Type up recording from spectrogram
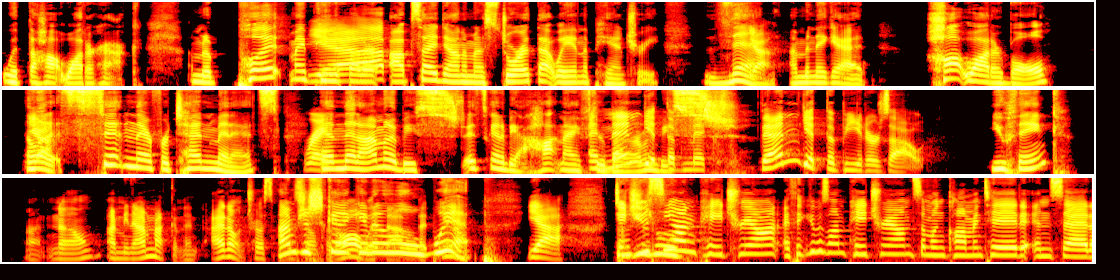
with the hot water hack i'm going to put my peanut butter upside down i'm going to store it that way in the pantry then Yeah. i'm going to get hot water bowl and Yeah. let it sit in there for 10 minutes Right. and then I'm gonna be. It's gonna be a hot knife through and then butter. Get the mix. Then get the beaters out. You think? Uh, no, I mean I'm not gonna. I don't trust. I'm just gonna give it a that, little but yeah. whip. Yeah. Did you see on Patreon? I think it was on Patreon. Someone commented and said,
